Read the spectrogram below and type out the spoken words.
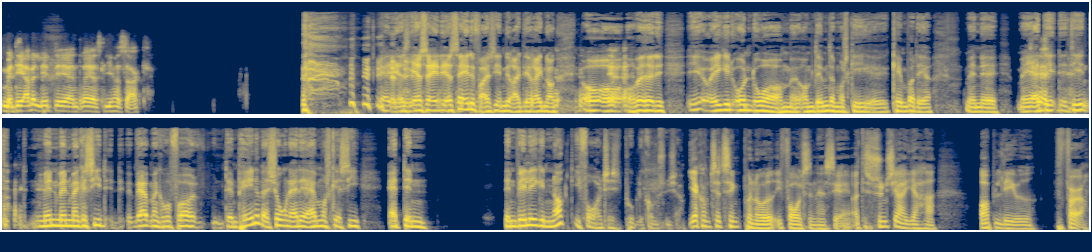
men det er vel lidt det, Andreas lige har sagt. ja, jeg, jeg, sagde det, jeg sagde det faktisk indirekte, det er rigtigt nok. Og, og, ja. og hvad hedder det, og ikke et ondt ord om, om dem, der måske øh, kæmper der. Men, øh, men, ja, det, det, det, men, men man kan sige, hvad man kan få den pæne version af det er måske at sige, at den den vil ikke nok i forhold til sit publikum, synes jeg. Jeg kom til at tænke på noget i forhold til den her serie, og det synes jeg, jeg har oplevet før.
